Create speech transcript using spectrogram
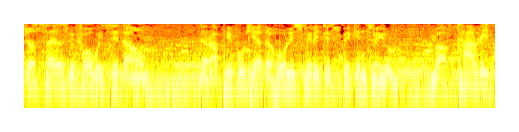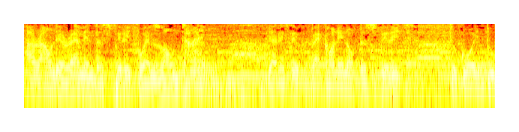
just sense before we sit down, there are people here, the Holy Spirit is speaking to you. You have tarried around a realm in the Spirit for a long time. There is a beckoning of the Spirit to go into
